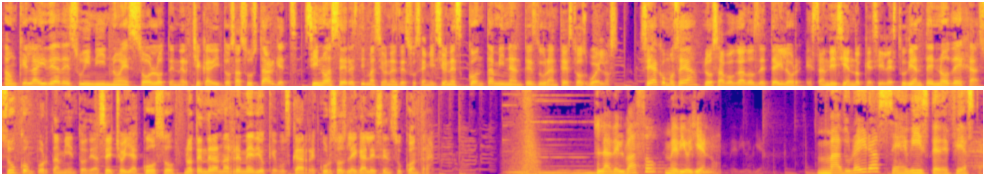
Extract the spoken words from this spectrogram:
Aunque la idea de Sweeney no es solo tener checaditos a sus targets, sino hacer estimaciones de sus emisiones contaminantes durante estos vuelos. Sea como sea, los abogados de Taylor están diciendo que si el estudiante no deja su comportamiento de acecho y acoso, no tendrán más remedio que buscar recursos legales en su contra. La del vaso medio lleno. Madureira se viste de fiesta.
